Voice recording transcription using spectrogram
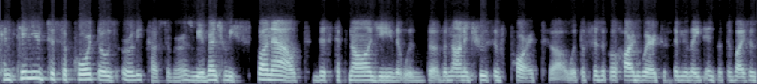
continued to support those early customers. We eventually spun out this technology that was the, the non-intrusive part uh, with the physical hardware to simulate input devices.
